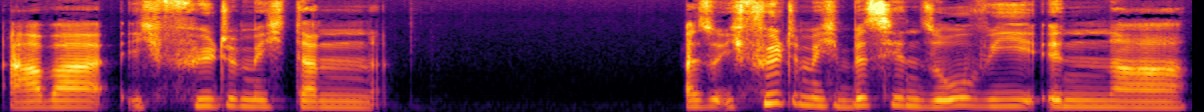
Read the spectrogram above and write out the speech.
aber ich fühlte mich dann, also ich fühlte mich ein bisschen so wie in einer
